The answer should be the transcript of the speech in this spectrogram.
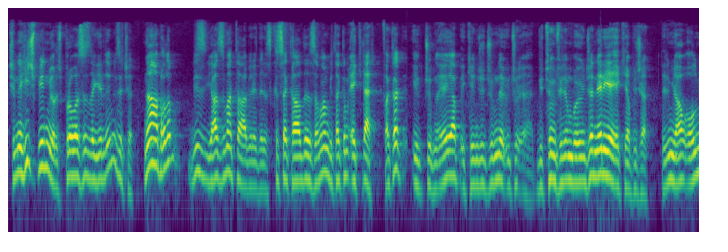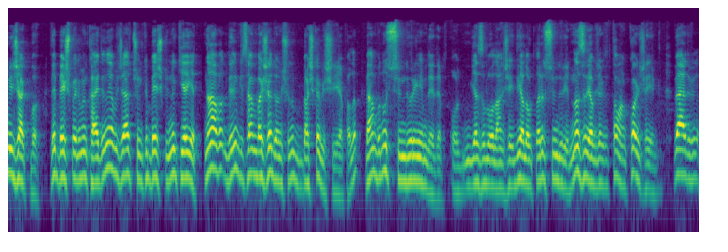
Şimdi hiç bilmiyoruz provasız da girdiğimiz için. Ne yapalım? Biz yazma tabir ederiz. Kısa kaldığı zaman bir takım ekler. Fakat ilk cümleye yap, ikinci cümle, üç, bütün film boyunca nereye ek yapacak? Dedim ya olmayacak bu. Ve 5 bölümün kaydını yapacağız çünkü 5 günlük yayın. Ne yapalım? Dedim ki sen başa dön şunu başka bir şey yapalım. Ben bunu sündüreyim dedim. O yazılı olan şey, diyalogları sündüreyim. Nasıl yapacaksın? Tamam koy şeyi. Verdi filan.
